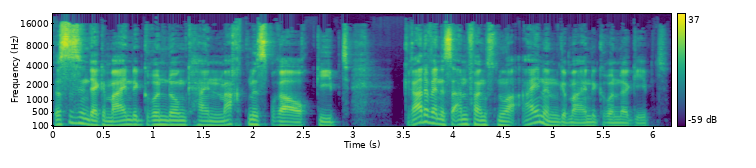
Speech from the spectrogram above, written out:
dass es in der Gemeindegründung keinen Machtmissbrauch gibt, gerade wenn es anfangs nur einen Gemeindegründer gibt?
